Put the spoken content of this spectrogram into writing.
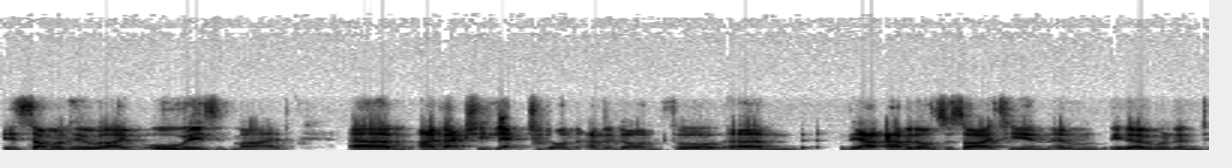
is someone who I've always admired. Um, I've actually lectured on Avedon for um, the Avedon Society, and, and you know, and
